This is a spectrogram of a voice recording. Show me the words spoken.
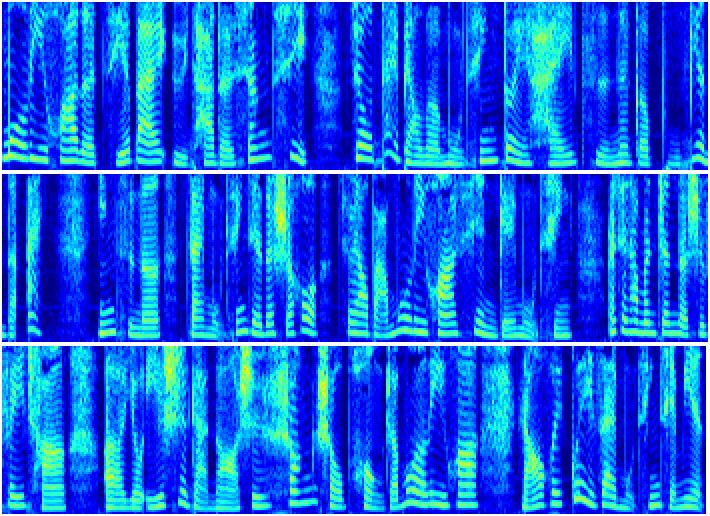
茉莉花的洁白与它的香气，就代表了母亲对孩子那个不变的爱。因此呢，在母亲节的时候，就要把茉莉花献给母亲，而且他们真的是非常呃有仪式感呢，是双手捧着茉莉花，然后会跪在母亲前面，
